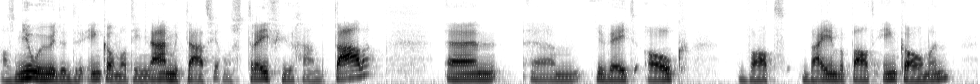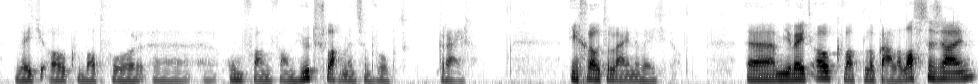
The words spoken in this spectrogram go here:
als nieuwe huurder erin komen, wat die na mutatie als streefhuur gaan betalen. En um, je weet ook wat bij een bepaald inkomen, weet je ook wat voor uh, omvang van huurtoeslag mensen bijvoorbeeld krijgen. In grote lijnen weet je dat. Um, je weet ook wat lokale lasten zijn.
